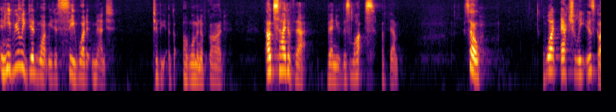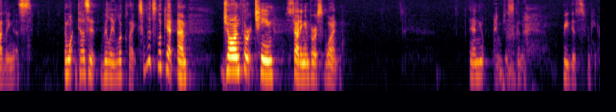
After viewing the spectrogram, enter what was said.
And He really did want me to see what it meant to be a, a woman of God. Outside of that venue, there's lots of them. So, what actually is godliness? And what does it really look like? So let's look at um, John 13, starting in verse 1. And I'm just going to read this from here.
